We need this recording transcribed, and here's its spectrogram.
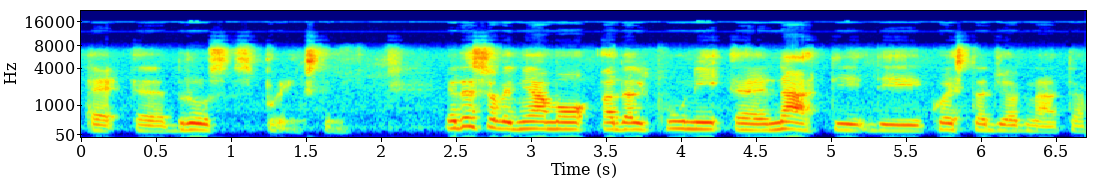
è eh, Bruce Springsteen. E adesso veniamo ad alcuni eh, nati di questa giornata.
